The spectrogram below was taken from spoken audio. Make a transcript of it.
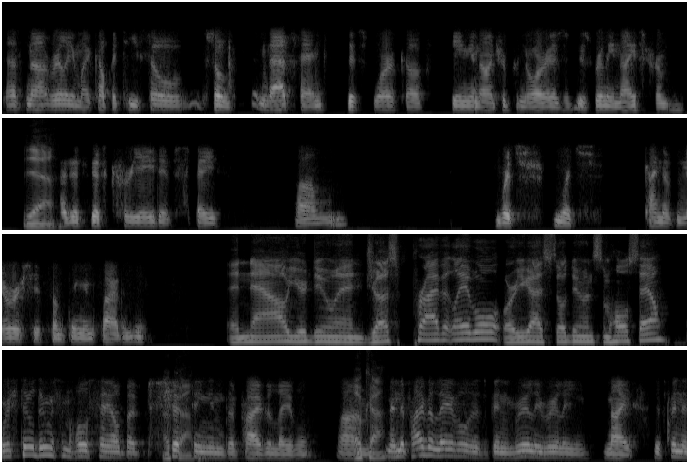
that's not really my cup of tea. So, so in that sense, this work of being an entrepreneur is, is really nice for me Yeah. as it's this creative space, um, which which kind of nourishes something inside of me. And now you're doing just private label, or are you guys still doing some wholesale? We're still doing some wholesale, but Okay. shifting into the private label. Um, Okay. And the private label has been really, really nice. It's been a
